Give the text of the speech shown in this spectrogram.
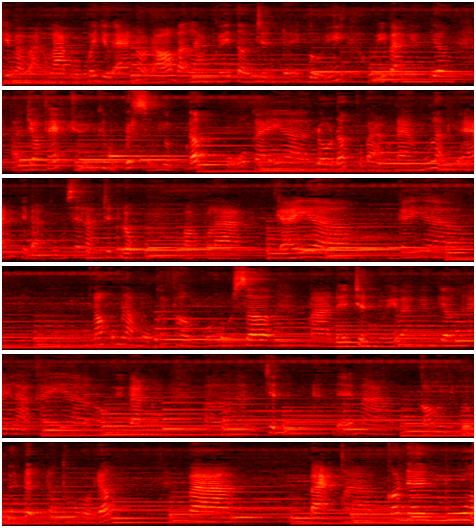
khi mà bạn làm một cái dự án nào đó bạn làm cái tờ trình để gửi ủy ban nhân dân uh, cho phép chuyển cái mục đích sử dụng đất của cái uh, lô đất của bạn. Đang muốn làm dự án thì bạn cũng sẽ làm trích lục. Để trình ủy ban nhân dân hay là cái uh, ủy ban uh, hành chính để mà có những cái quyết định là thu hồi đất. Và bạn uh, có nên mua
